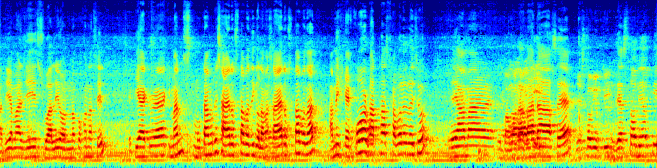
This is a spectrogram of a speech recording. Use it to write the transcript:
আজি আমাৰ যি ছোৱালীৰ অন্নপ্ৰসন আছিল এতিয়া একেবাৰে কিমান মোটামুটি চাৰে দহটা বাজি গ'ল। আমাৰ চাৰে দহটা বজাত আমি শেষৰ ভাত সাজ খাবলৈ লৈছোঁ। এয়া আমাৰ বাবা দা আছে। জ্যেষ্ঠ ব্যক্তি। জ্যেষ্ঠ ব্যক্তি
